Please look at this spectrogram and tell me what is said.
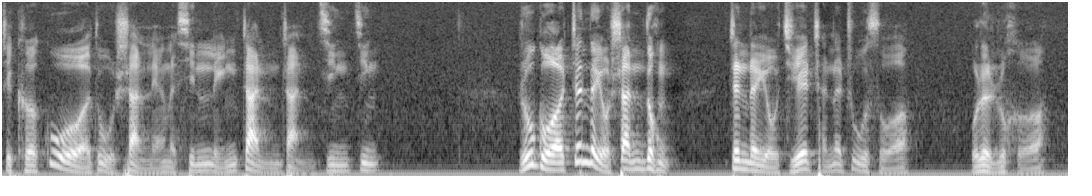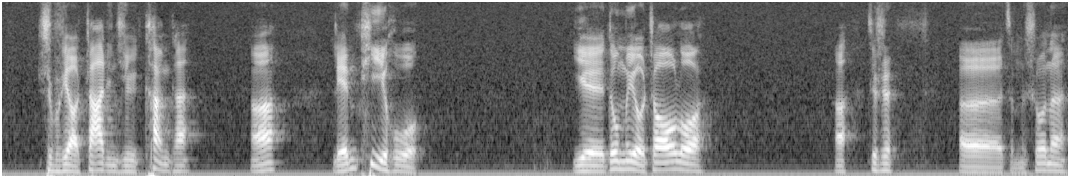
这颗过度善良的心灵战战兢兢。如果真的有山洞，真的有绝尘的住所，无论如何，是不是要扎进去看看？啊，连屁股也都没有着落。啊，就是，呃，怎么说呢？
